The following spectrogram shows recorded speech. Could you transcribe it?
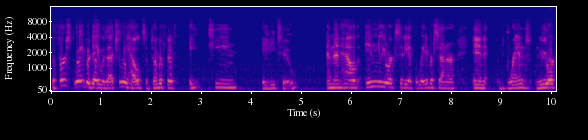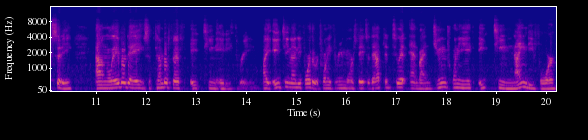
The first Labor Day was actually held September 5th, 1882, and then held in New York City at the Labor Center in Grand New York City on Labor Day, September 5th, 1883. By 1894, there were 23 more states adapted to it, and by June 28th, 1894,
